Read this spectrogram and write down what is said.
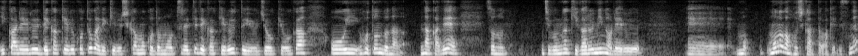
ー行かれる、出かけることができる。しかも子供を連れて出かけるという状況が多い、ほとんどな中で、その自分が気軽に乗れる、えーも、ものが欲しかったわけですね。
